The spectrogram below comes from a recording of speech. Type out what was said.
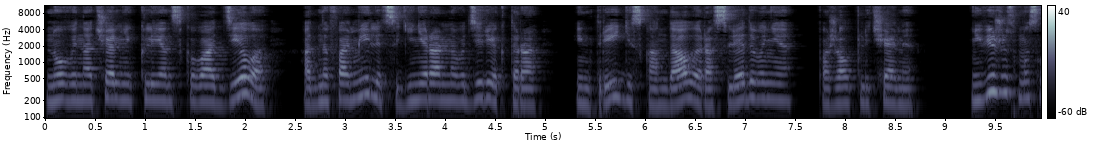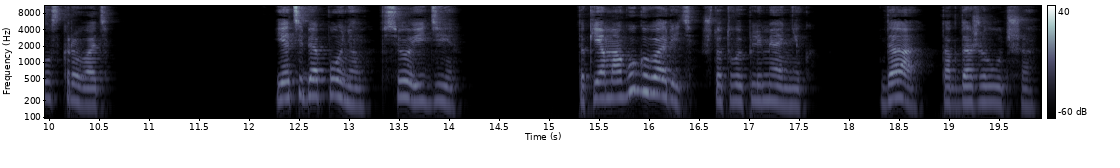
Новый начальник клиентского отдела, однофамилец генерального директора, интриги, скандалы, расследования, пожал плечами. Не вижу смысла скрывать. Я тебя понял. Все, иди. Так я могу говорить, что твой племянник? Да, так даже лучше.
